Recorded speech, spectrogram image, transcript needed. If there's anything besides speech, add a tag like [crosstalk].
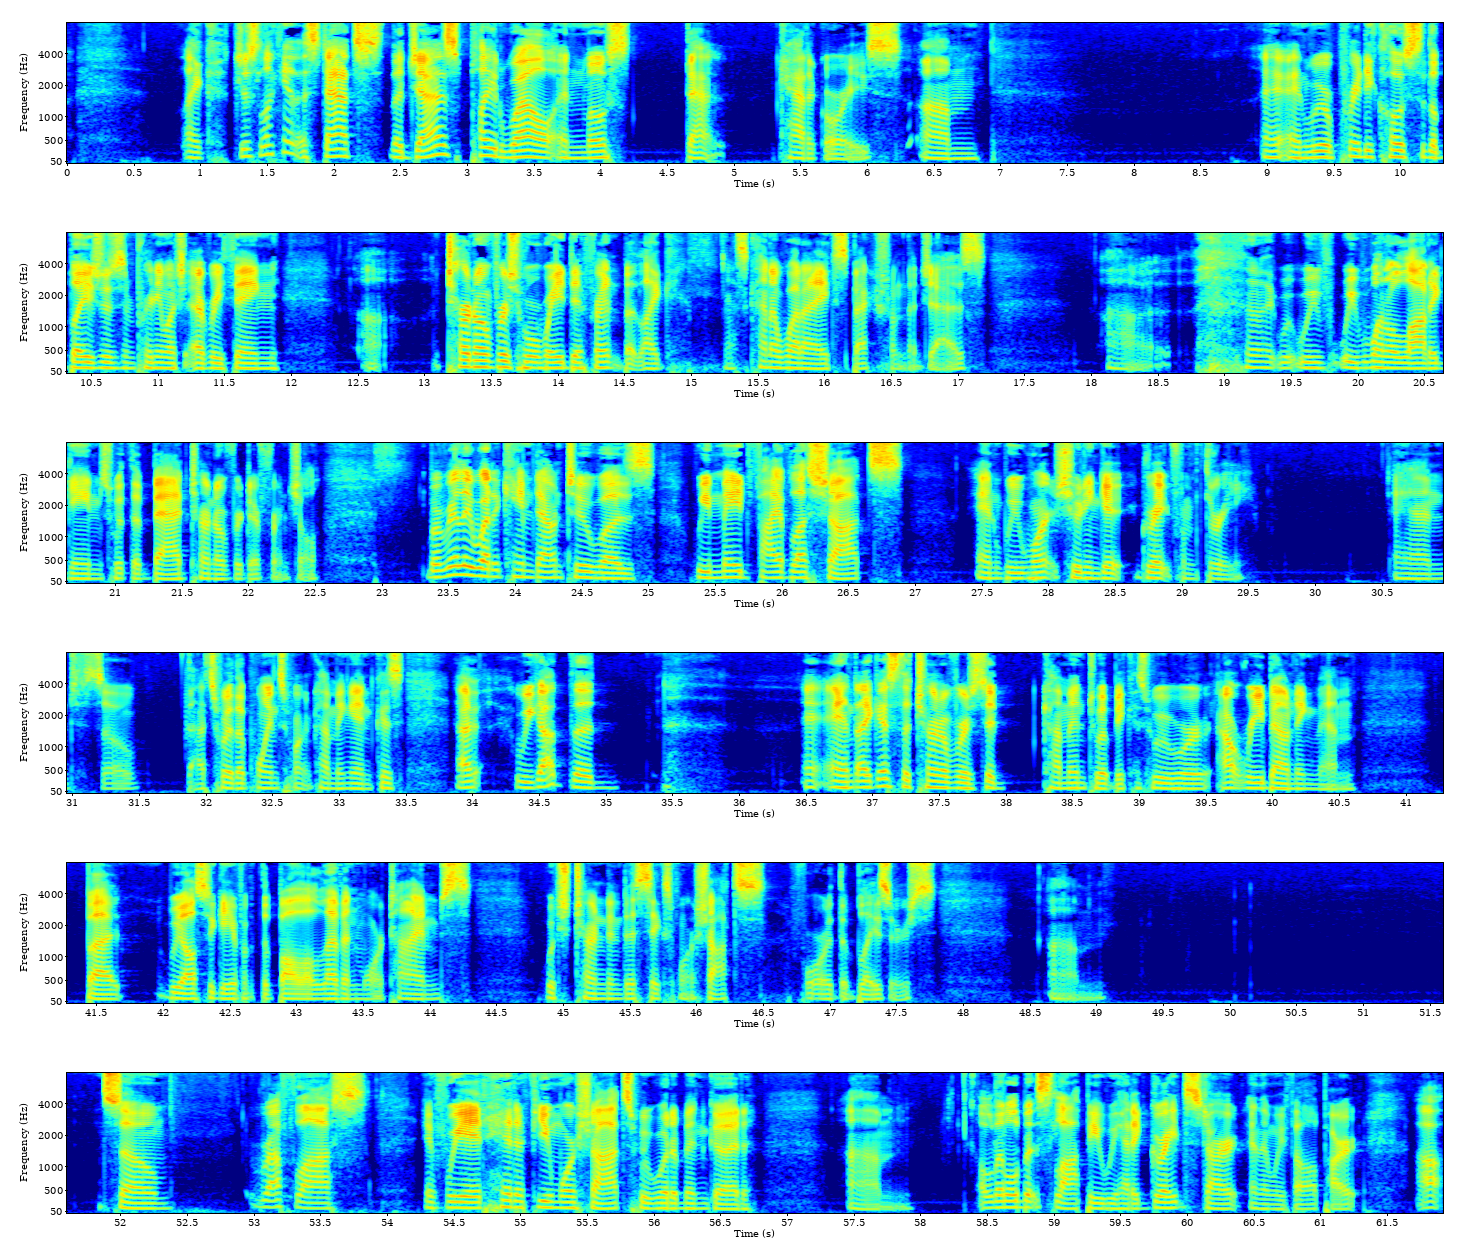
like just looking at the stats, the Jazz played well in most that categories. Um and, and we were pretty close to the Blazers in pretty much everything. Uh, turnovers were way different, but like that's kind of what I expect from the Jazz. Uh, [laughs] we've we've won a lot of games with a bad turnover differential, but really what it came down to was we made five less shots, and we weren't shooting great from three, and so that's where the points weren't coming in because we got the, and I guess the turnovers did come into it because we were out rebounding them, but we also gave up the ball eleven more times which turned into six more shots for the Blazers. Um, so, rough loss. If we had hit a few more shots, we would have been good. Um, a little bit sloppy. We had a great start, and then we fell apart. Uh,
